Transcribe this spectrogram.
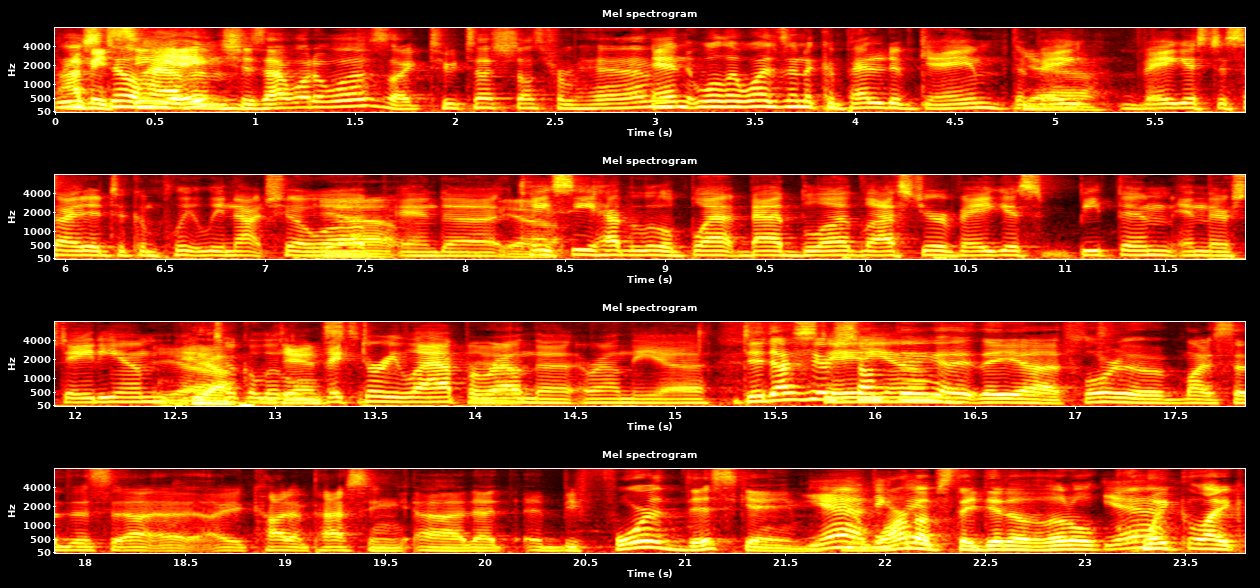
we I mean, still have him? Is that what it was? Like two touchdowns from him. And well, it wasn't a competitive game. The Ve- Vegas decided to completely not show Yeah. up, and uh, Yeah. KC had a little bla- bad blood last year. Vegas beat them in their stadium Yeah. and Yeah. took a little Danced. victory lap Yeah. around the around the. Uh, Did I hear stadium. something? Uh, they uh, Florida might have said this. Uh, I caught it in passing uh, that uh, before this game, Yeah, I in think warm ups, they, did a little Yeah. quick like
